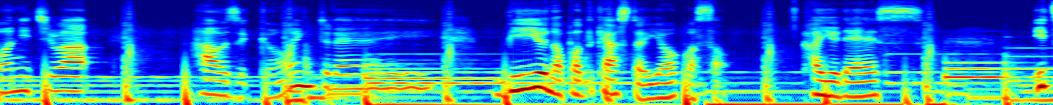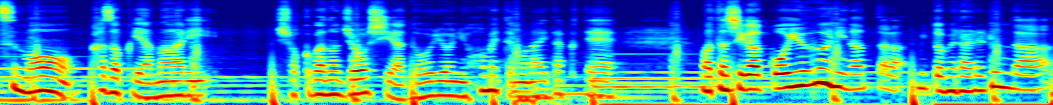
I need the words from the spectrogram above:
こんにちは。How's it going today? BU のポッドキャストへようこそ。かゆです。いつも家族や周り、職場の上司や同僚に褒めてもらいたくて、私がこういう風になったら認められるんだ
